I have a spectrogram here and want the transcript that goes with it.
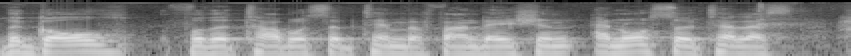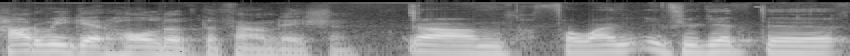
The goal for the Thabo September Foundation, and also tell us how do we get hold of the foundation? Um, for one, if you get the,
